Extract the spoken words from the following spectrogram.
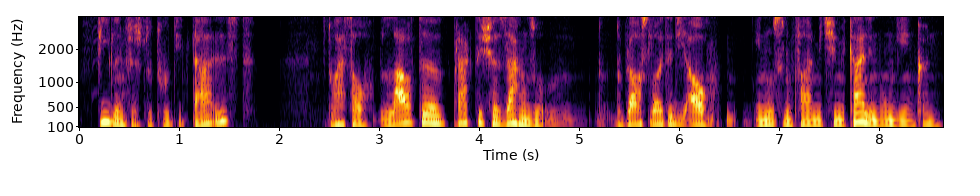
viel Infrastruktur, die da ist. Du hast auch laute praktische Sachen. So, du brauchst Leute, die auch in unserem Fall mit Chemikalien umgehen können.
